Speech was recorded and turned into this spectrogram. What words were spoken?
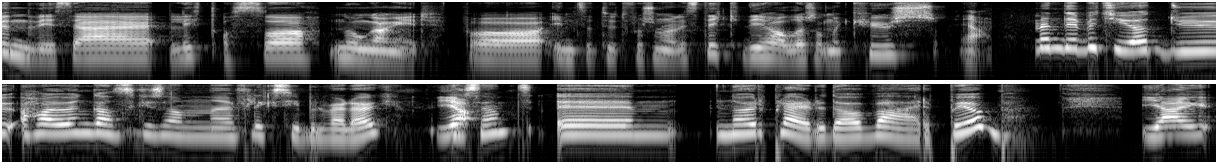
underviser jeg litt også noen ganger på Institutt for journalistikk. De holder sånne kurs. Ja. Men det betyr jo at du har jo en ganske sånn eh, fleksibel hverdag. Ja. Ikke sant? Eh, når pleier du da å være på jobb? Jeg,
